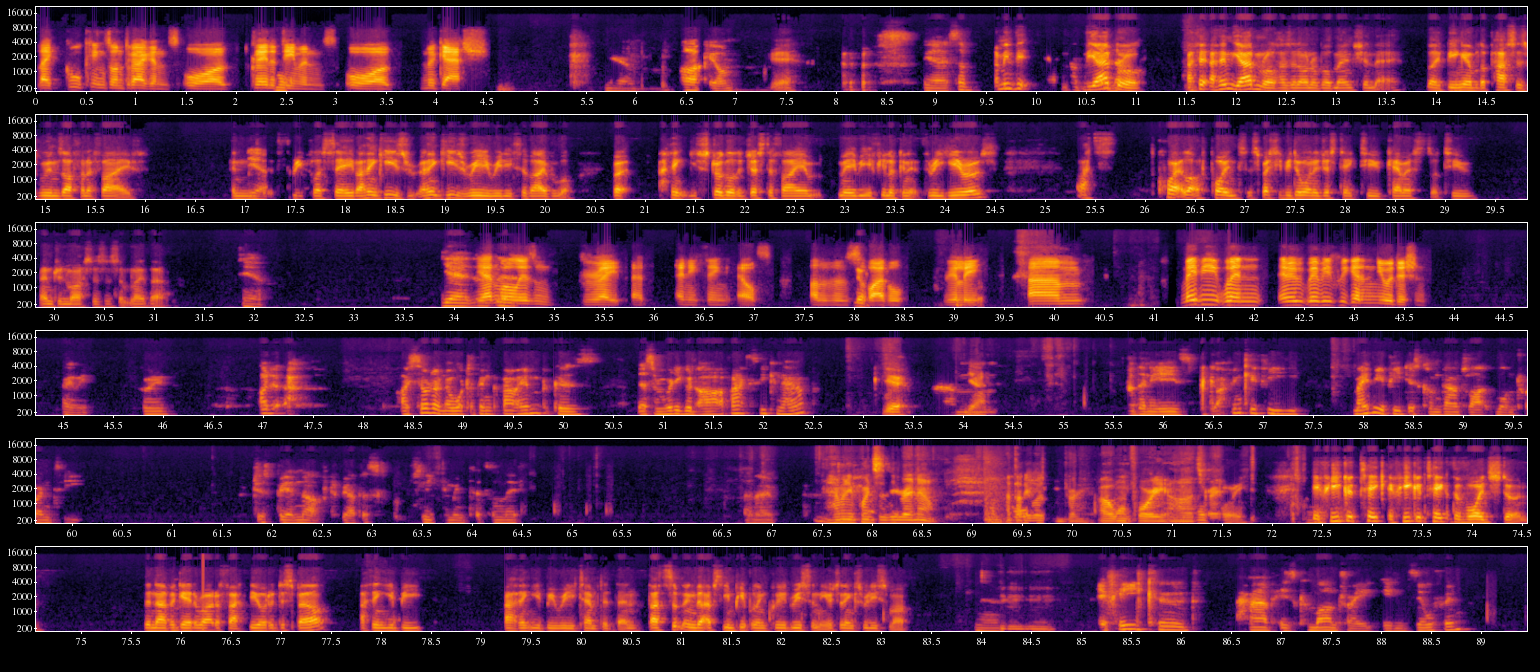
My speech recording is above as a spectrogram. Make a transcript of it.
like Ghoul Kings on dragons or Greater Oh. Demons or Nagash. Yeah, Archaon. Yeah, Yeah, so I mean the the admiral. I think I think the admiral has an honourable mention there, like being able to pass his wounds off on a five, and Yeah. three plus save. I think he's I think he's really really survivable. But I think you struggle to justify him. Maybe if you're looking at three heroes, that's quite a lot of points, especially if you don't want to just take two chemists or two Endrin Masters or something like that. Yeah. Yeah. The Admiral isn't great at anything else other than survival, really. Um, maybe when maybe, maybe if we get a new edition. Maybe. I mean, I, d- I still don't know what to think about him because there's some really good artifacts he can have. Yeah, Um, Yeah. But then he's. I think if he. Maybe if he just come down to like 120, just be enough to be able to sneak him into some list. I don't know. How many points is he right now? I thought he was 120. Oh, 140. Oh, that's right. If he could take if he could take the void stone, the navigator artifact, the order dispel, I think you'd be I think you'd be really tempted then. That's something that I've seen people include recently, which I think is really smart. Yeah. Mhm. if he could have his command trait in Zilfin,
